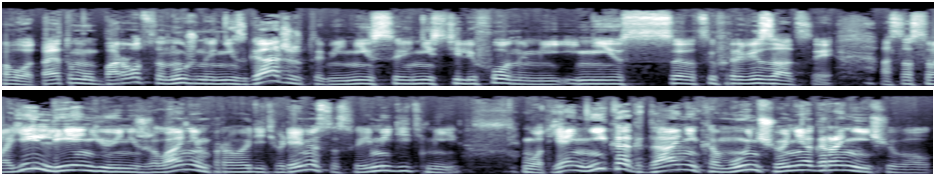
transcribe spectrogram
Вот, поэтому бороться нужно не с гаджетами, не с, не с телефонами и не с цифровизацией, а со своей ленью и нежеланием проводить время со своими детьми. Вот, я никогда никому ничего не ограничивал.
